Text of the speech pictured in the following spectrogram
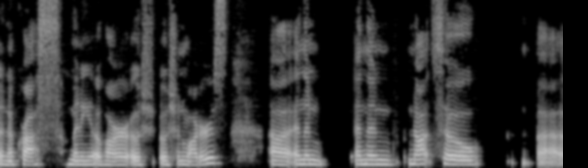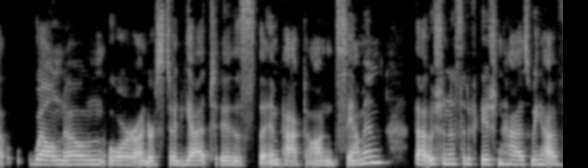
and across many of our ocean waters uh, and then and then not so uh, well known or understood yet is the impact on salmon that ocean acidification has. We have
